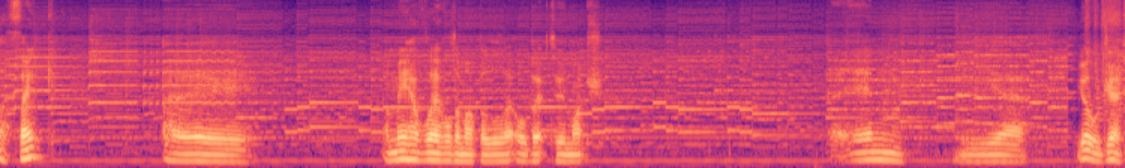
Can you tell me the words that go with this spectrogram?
I think I I may have leveled them up a little bit too much. Um, yeah. Yo, Jess.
